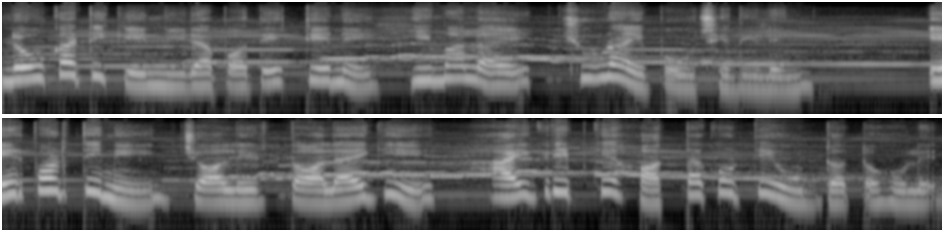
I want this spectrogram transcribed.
নৌকাটিকে নিরাপদে টেনে হিমালয়ে চূড়ায় পৌঁছে দিলেন। এরপর তিনি জলের তলায় গিয়ে হাইগ্রিপকে হত্যা করতে উদ্যত হলেন।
